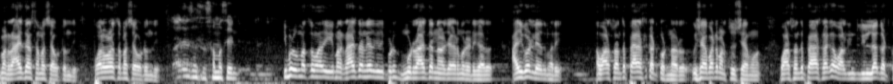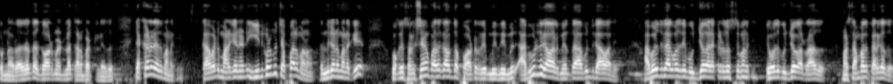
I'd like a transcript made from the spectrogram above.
మనకు రాజధాని సమస్య ఒకటి ఉంది. పోలవరం సమస్య ఒకటి ఉంది. సమస్య ఏంటి ఇప్పుడు మొత్తం మరి మనకు రాజధాని లేదు కదా ఇప్పుడు? మూడు రాజధాని జగన్మోహన్ రెడ్డి గారు. అది కూడా లేదు మరి. వాళ్ళ సొంత ప్యాలెస్లు కట్టుకుంటున్నారు. విశాఖపట్నం మనం చూసాము. వాళ్ళ సొంత ప్యాలెస్ లాగా వాళ్ళ ఇంటి ఇల్లు కట్టుకున్నారు. అదంతా గవర్నమెంట్లో కనపెట్టలేదు ఎక్కడ లేదు మనకి. కాబట్టి మనకేంటంటే వీటి కూడా చెప్పాలి మనం. ఎందుకంటే మనకి ఒక సంక్షేమ పథకాలతో పాటు అభివృద్ధి కావాలి. మిగతా అభివృద్ధి కావాలి. అభివృద్ధి లేకపోతే రేపు ఉద్యోగాలు ఎక్కడికి వస్తే మనకి? యువతకు ఉద్యోగాలు రాదు. మన సంపద పెరగదు.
